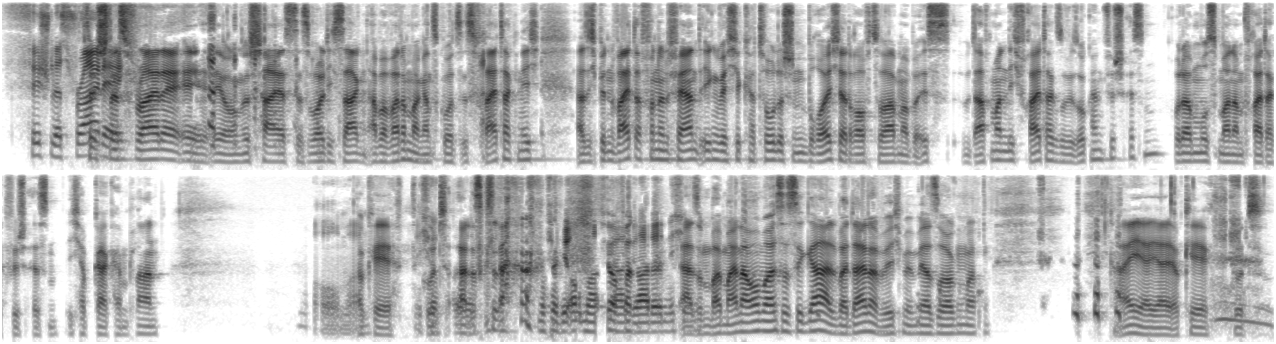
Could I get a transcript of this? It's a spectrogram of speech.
Fishless Friday. Fishless Friday, ey, ey ohne Scheiß, das wollte ich sagen. Aber warte mal ganz kurz, ist Freitag nicht? Also ich bin weit davon entfernt, irgendwelche katholischen Bräuche drauf zu haben, aber ist, darf man nicht Freitag sowieso keinen Fisch essen? Oder muss man am Freitag Fisch essen? Ich habe gar keinen Plan. Oh Mann. Okay, ich gut, hoffe, alles klar. Ich hoffe, die Oma gerade nicht. Also bei meiner Oma ist das egal, bei deiner will ich mir mehr Sorgen machen. Eieiei, okay, gut.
